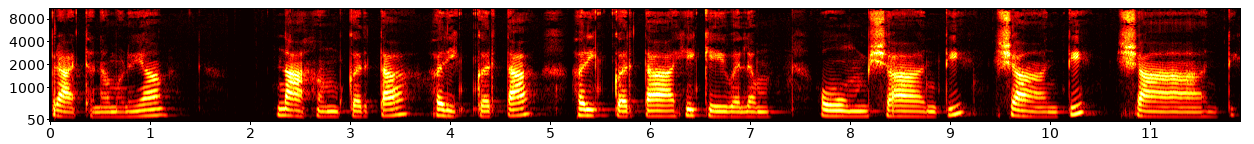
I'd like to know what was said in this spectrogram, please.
प्रार्थना म्हणूया. नाहम करता हरिक करता हरिक करता हि केवलम. ओम शांती शांती शांती.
